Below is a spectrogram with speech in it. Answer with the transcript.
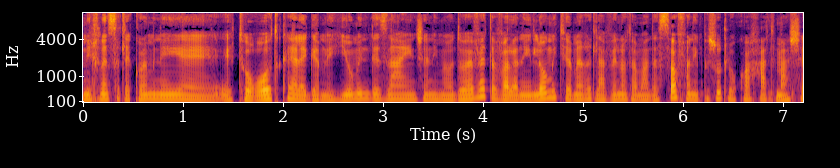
נכנסת לכל מיני uh, תורות כאלה, גם ל-Human Design, שאני מאוד אוהבת, אבל אני לא מתיימרת להבין אותם עד הסוף, אני פשוט לוקחת מה, ש...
